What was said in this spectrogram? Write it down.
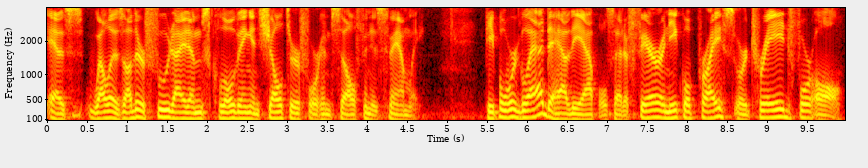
as well as other food items, clothing, and shelter for himself and his family. People were glad to have the apples at a fair and equal price or trade for all,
